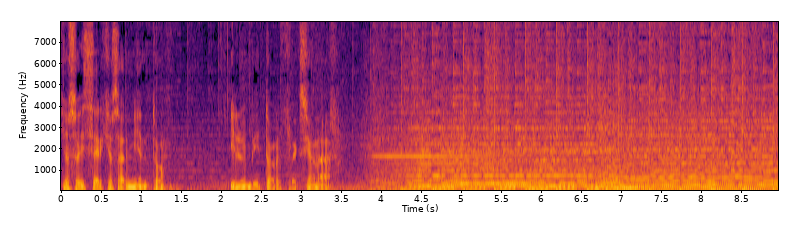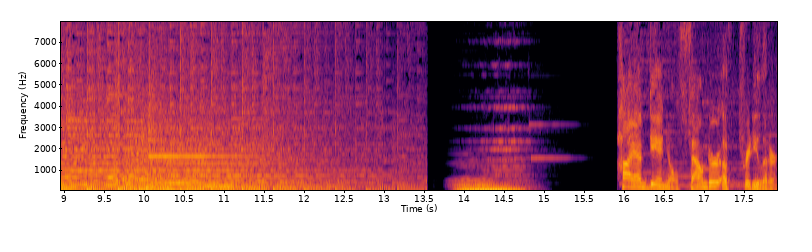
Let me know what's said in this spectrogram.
Yo soy Sergio Sarmiento y lo invito a reflexionar. Hi, I'm Daniel, founder of Pretty Litter.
